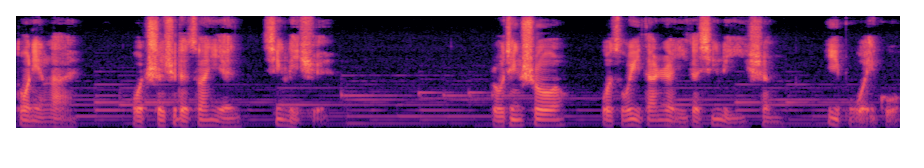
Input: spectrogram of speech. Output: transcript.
多年来。我持续的钻研心理学，如今说我足以担任一个心理医生，亦不为过。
